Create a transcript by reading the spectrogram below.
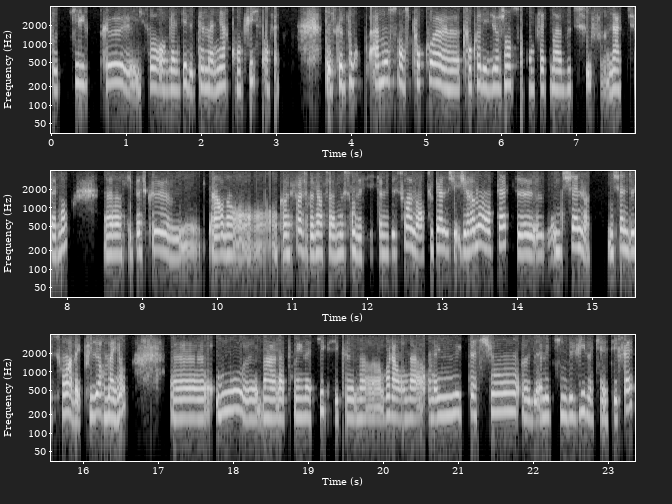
faut-il qu'il soit organisé de telle manière qu'on puisse, en fait. Parce que, à mon sens, pourquoi, pourquoi les urgences sont complètement à bout de souffle là actuellement euh, c'est parce que, euh, alors encore une fois, je reviens sur la notion de système de soins, mais en tout cas, j'ai vraiment en tête euh, une chaîne, une chaîne de soins avec plusieurs maillons euh, où euh, ben, la problématique, c'est que ben, voilà, on a, on a une mutation euh, de la médecine de ville qui a été faite.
